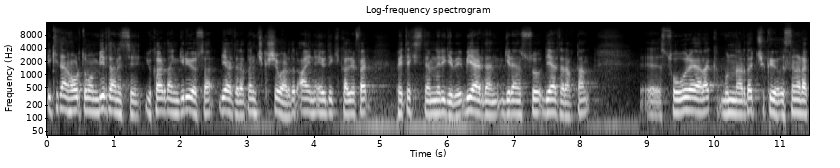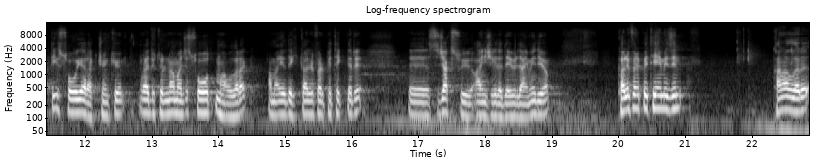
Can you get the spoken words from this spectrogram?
İki tane hortumun bir tanesi yukarıdan giriyorsa diğer taraftan çıkışı vardır. Aynı evdeki kalorifer petek sistemleri gibi bir yerden giren su diğer taraftan e, soğuyarak bunlar da çıkıyor. Isınarak değil soğuyarak. Çünkü radyatörün amacı soğutma olarak. Ama evdeki kalorifer petekleri e, sıcak suyu aynı şekilde devir daim ediyor. Kalorifer peteğimizin kanalları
